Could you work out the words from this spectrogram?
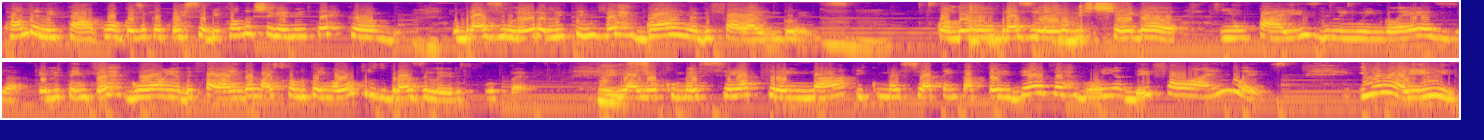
quando ele tá, uma coisa que eu percebi quando eu cheguei no intercâmbio, o brasileiro ele tem vergonha de falar inglês. Uhum. Quando o brasileiro ele chega em um país de língua inglesa, ele tem vergonha de falar, ainda mais quando tem outros brasileiros por perto. Isso. E aí eu comecei a treinar e comecei a tentar perder a vergonha de falar inglês. E aí,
